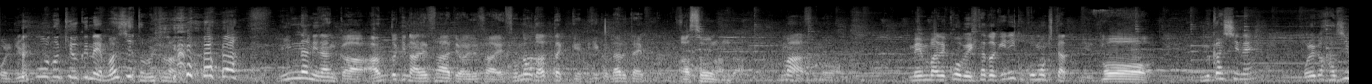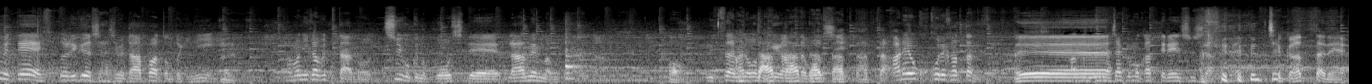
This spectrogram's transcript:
俺旅行の記憶ねマジで飛ぶ人なの みんなになんかあの時のあれさって言われてさえそんなことあったっけって結構なるタイプなんですあそうなんだ。まあそのメンバーで神戸来た時にここも来たっていう。昔ね俺が初めて一人暮らし始めたアパートの時に、うん。たまにかぶってたあの中国の帽子でラーメンマンみたいなあ三つ編みのお酒があった帽子。あったあったあれをここで買ったんですよ、あとえ粘着も買って練習したんで。すねえー着あったね。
